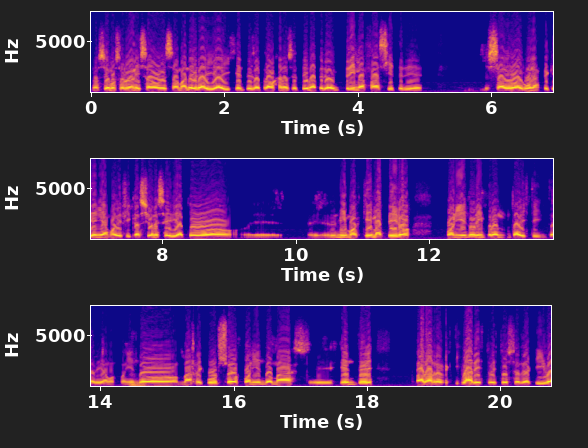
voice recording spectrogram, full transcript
nos hemos organizado de esa manera y hay gente ya trabajando en ese tema, pero en prima fase, salvo algunas pequeñas modificaciones, sería todo eh, el mismo esquema, pero poniendo una impronta distinta, digamos, poniendo más recursos, poniendo más eh, gente para reactivar esto. Esto se reactiva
